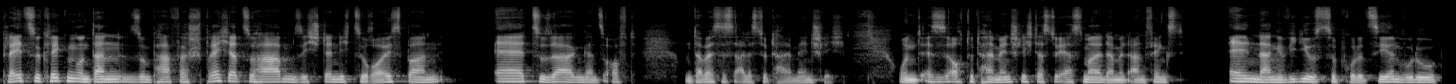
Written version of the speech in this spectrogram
Play zu klicken und dann so ein paar Versprecher zu haben, sich ständig zu räuspern, äh zu sagen ganz oft. Und dabei ist es alles total menschlich. Und es ist auch total menschlich, dass du erstmal damit anfängst, ellenlange Videos zu produzieren, wo du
